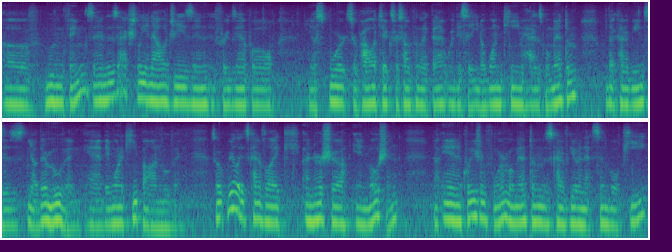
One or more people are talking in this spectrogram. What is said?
of moving things and there's actually analogies in for example you know sports or politics or something like that where they say you know one team has momentum what that kind of means is you know they're moving and they want to keep on moving so really it's kind of like inertia in motion in equation form, momentum is kind of given that symbol p,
